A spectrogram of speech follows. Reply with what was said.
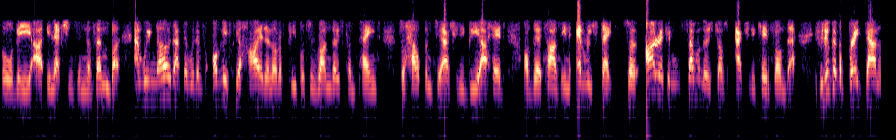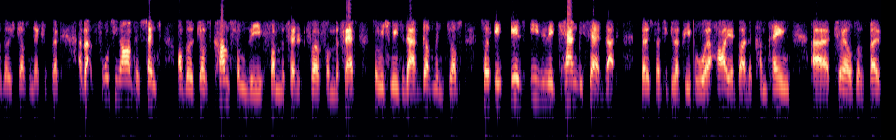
for the uh, elections in November. And we know that they would have obviously hired a lot of people to run those campaigns to help them to actually be ahead of their times in every state. So I reckon some of those jobs actually came from there. If you look at the breakdown of those jobs in retrospect, about 49% of those jobs come from the from the Fed from the Fed, so which means that government jobs. So it is easily can be said that those particular people were hired by the campaign uh, trails of both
